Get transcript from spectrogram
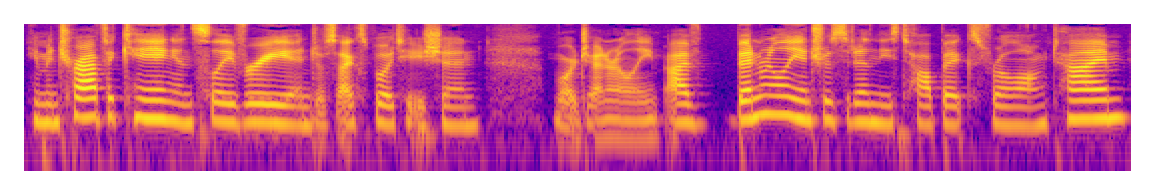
human trafficking and slavery and just exploitation more generally. I've been really interested in these topics for a long time.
